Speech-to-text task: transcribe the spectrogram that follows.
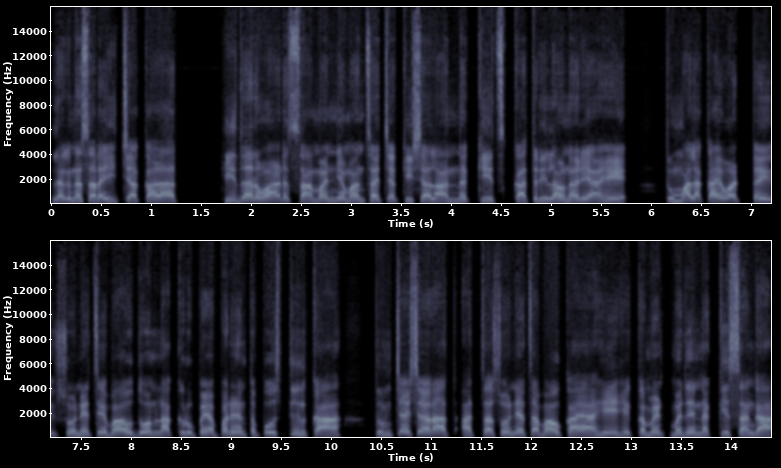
लग्नसराईच्या काळात ही दरवाढ सामान्य माणसाच्या खिशाला नक्कीच कात्री लावणारी आहे. तुम्हाला काय वाटतंय? सोन्याचे भाव दोन लाख रुपयापर्यंत पोहोचतील का? तुमच्या शहरात आजचा सोन्याचा भाव काय आहे? हे कमेंटमध्ये नक्कीच सांगा.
